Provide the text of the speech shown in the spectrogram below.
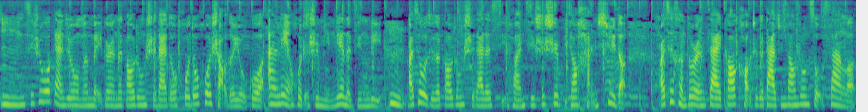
嗯，其实我感觉我们每个人的高中时代都或多或少的有过暗恋或者是明恋的经历。嗯，而且我觉得高中时代的喜欢其实是比较含蓄的，而且很多人在高考这个大军当中走散了，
